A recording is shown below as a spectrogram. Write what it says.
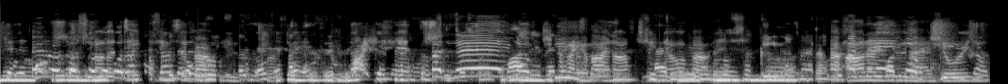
Know the about you, The name of Jesus. Mind off to know about you. I honor you and I adore you,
